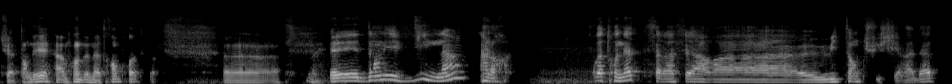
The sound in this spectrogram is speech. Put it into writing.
tu attendais avant de mettre en prod. Euh, et dans les vilains, alors, pour être honnête, ça va faire euh, huit ans que je suis chez Radat.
